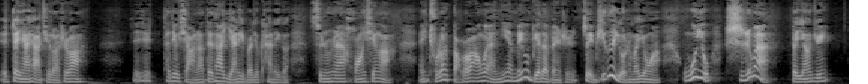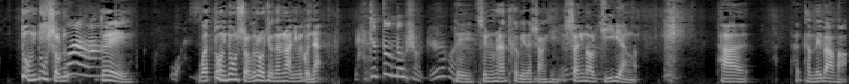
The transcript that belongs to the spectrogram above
呃镇压下去了，是吧？这这他就想着，在他眼里边就看这个孙中山、黄兴啊，哎，除了捣乱外，你也没有别的本事，嘴皮子有什么用啊？我有十万北洋军，动一动手指，对我我动一动手指头就能让你们滚蛋。那就动动手指头。对，孙中山特别的伤心，伤心到极点了。他，他他没办法，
